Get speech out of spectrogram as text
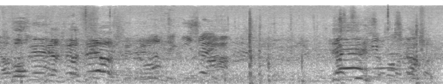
Brawo, siebie! Ja! Brawo,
